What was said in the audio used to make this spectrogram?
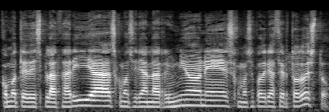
¿cómo te desplazarías? ¿Cómo serían las reuniones? ¿Cómo se podría hacer todo esto?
